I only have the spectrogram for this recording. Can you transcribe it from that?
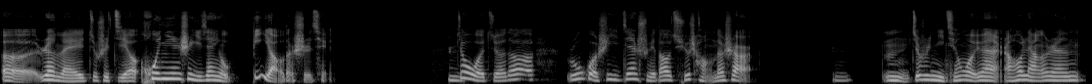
呃，认为就是结婚姻是一件有必要的事情。就我觉得，如果是一件水到渠成的事儿，嗯嗯，就是你情我愿，然后两个人。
